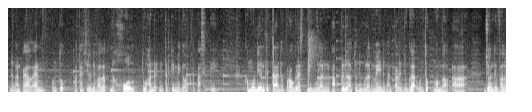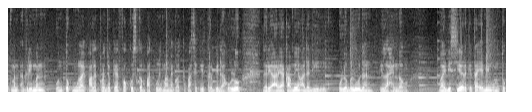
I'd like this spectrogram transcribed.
dengan PLN untuk potentially develop the whole 230 megawatt capacity. Kemudian kita ada progres di bulan April atau di bulan Mei dengan PLN juga untuk membang, uh, joint development agreement untuk mulai pilot projectnya fokus ke 45 megawatt capacity terlebih dahulu dari area kami yang ada di Pulau Belu dan di Lahendong. By this year kita aiming untuk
